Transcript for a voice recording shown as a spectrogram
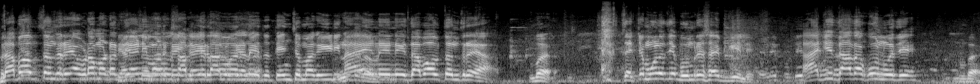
दबाव तंत्र एवढा मोठा ज्ञानी माणूस आमच्या नाही तर त्यांच्या मागे ईडी नाही नाही नाही दबाव तंत्र हा. बर. त्याच्यामुळे ते भुमरे साहेब गेले. आजी दादा कोण होते? बर.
